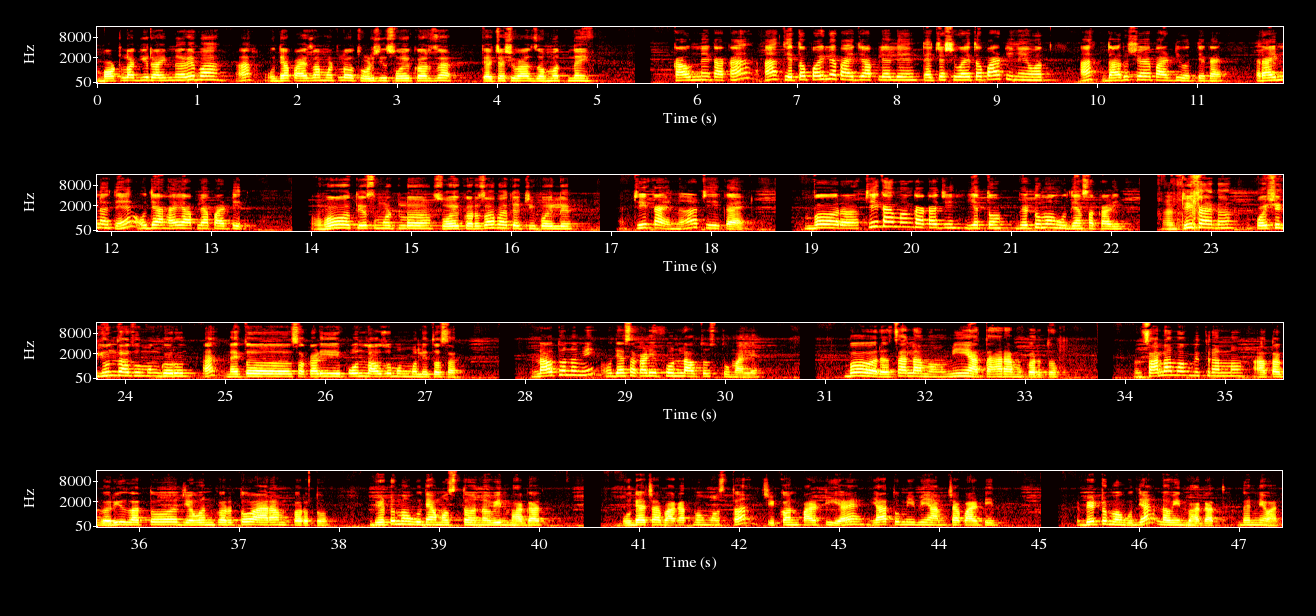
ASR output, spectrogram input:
बॉटलागी राहील ना रे बा. आ उद्या पाहिजा म्हटलं थोडीशी सोय कर्जा त्याच्याशिवाय जमत नाही. काहून नाही काका? हा ते तर पहिले पाहिजे आपल्याला त्याच्याशिवाय तर पार्टी नाही होत. हा दारूशिवाय पार्टी होते काय? राहील ना ते उद्या आहे आपल्या पार्टीत. हो तेच म्हटलं सोय कर्जा बा त्याची पहिले. ठीक आहे ना ठीक आहे. बरं ठीक आहे मग काकाजी. येतो. भेटू मग उद्या सकाळी. ठीक आहे ना. पैसे घेऊन जाजो मग घरून. हा नाही तर सकाळी फोन लावजो मग मला तसा. लावतो ना मी. उद्या सकाळी फोन लावतोच तुम्हाला. बरं चला मग. मी आता आराम करतो. चला मग मित्रांनो. आता घरी जातो जेवण करतो आराम करतो. भेटू मग उद्या मस्त नवीन भागात. उद्याच्या भागात मग मस्त चिकन पार्टी आहे. या तुम्ही बी आमच्या पार्टीत भेटू मग उद्या नवीन भागात. धन्यवाद.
